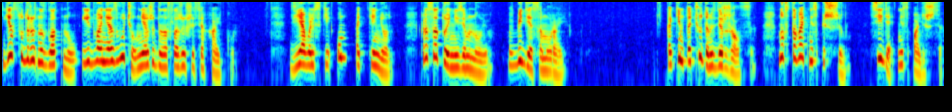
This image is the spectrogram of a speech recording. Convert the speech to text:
Я судорожно сглотнул и едва не озвучил неожиданно сложившийся хайку. Дьявольский ум оттенен, красотой неземною, в беде самурай. Каким-то чудом сдержался, но вставать не спешил. Сидя, не спалишься.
